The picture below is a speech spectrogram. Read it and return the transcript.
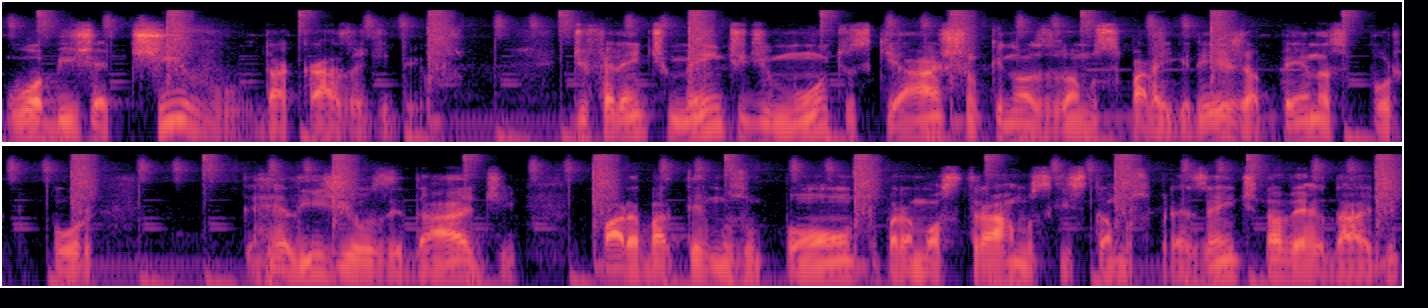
o objetivo da casa de Deus. Diferentemente de muitos que acham que nós vamos para a igreja apenas por, por religiosidade, para batermos um ponto, para mostrarmos que estamos presentes, na verdade,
